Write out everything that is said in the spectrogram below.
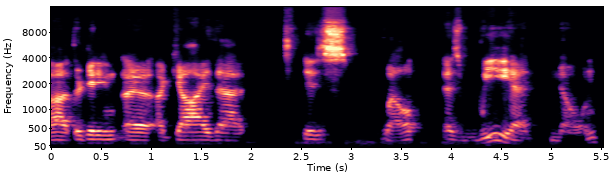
Uh, they're getting a, a guy that is, well, as we had known,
